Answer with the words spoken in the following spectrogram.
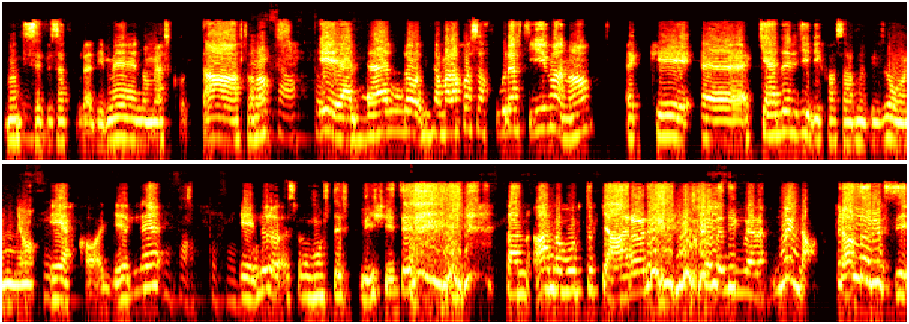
non ti sei presa cura di me, non mi hai ascoltato, no? Esatto. E al bello, diciamo, la cosa curativa, no? È che eh, chiedergli di cosa hanno bisogno sì. e accoglierle. Esatto, sì. E loro sono molto esplicite, hanno molto chiaro quello di quello. Noi no, però loro sì,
